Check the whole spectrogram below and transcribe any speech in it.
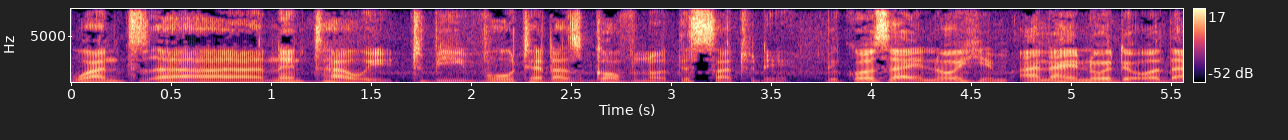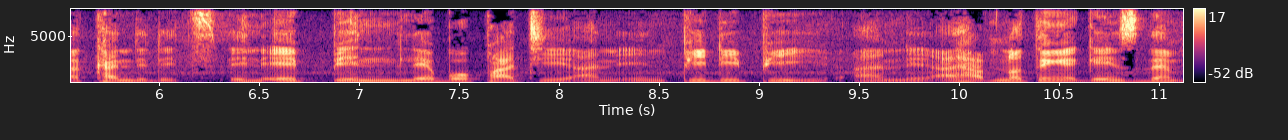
want uh, Nentawe to be voted as governor this Saturday? because I know him and I know the other candidates in AP, in Labour Party and in PDP, and I have nothing against them.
